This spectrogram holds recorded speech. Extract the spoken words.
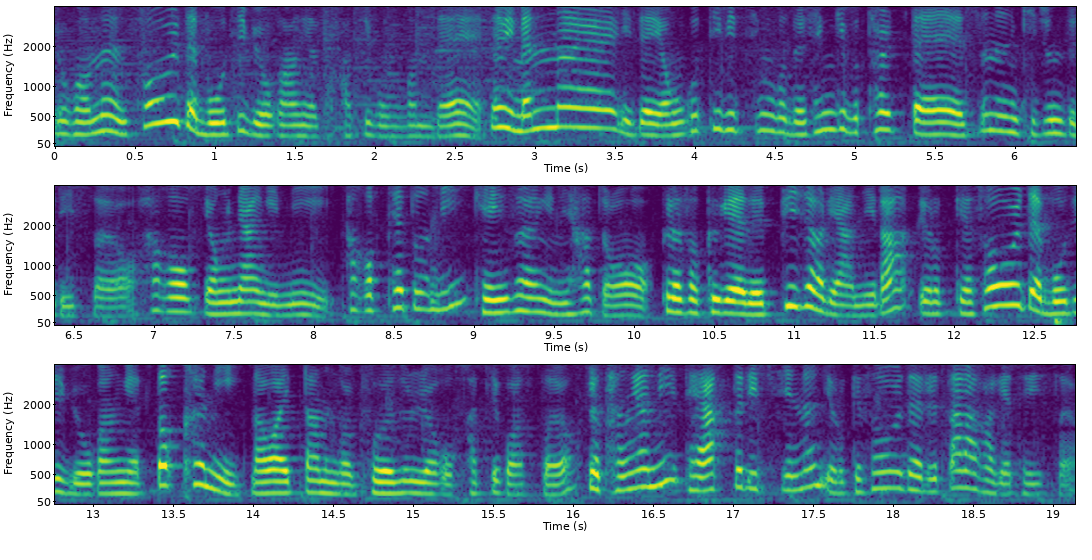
요거는 서울대 모집 요강에서 가지고 온 건데 쌤이 맨날 이제 연구 TV 친구들 생기부 털 때 쓰는 기준들이 있어요. 학업 역량이니 학업 태도니 개인 소양이니 하죠. 그래서 그게 뇌피셜이 아니라 이렇게 서울대 모집 요강에 떡하니 나와 있다는 걸 보여주려고 가지고 왔어요. 그리고 당연히 대학들 입시는 이렇게 서울대를 따라가게 돼 있어요.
